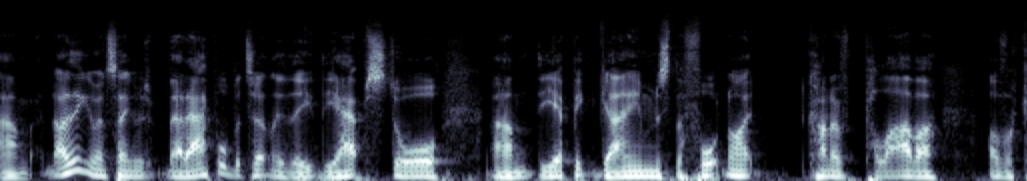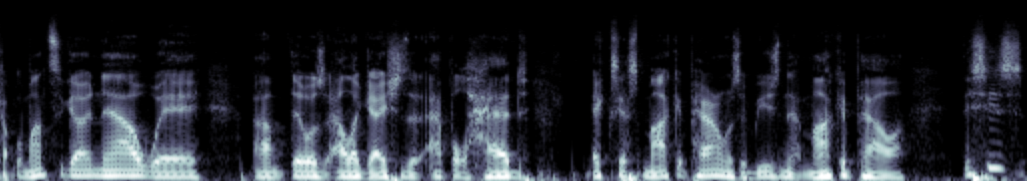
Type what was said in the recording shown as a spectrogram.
Um, I don't think I'm saying about Apple, but certainly the, the App Store, um, the Epic Games, the Fortnite kind of palaver of a couple of months ago now, where um, there was allegations that Apple had excess market power and was abusing that market power. This is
